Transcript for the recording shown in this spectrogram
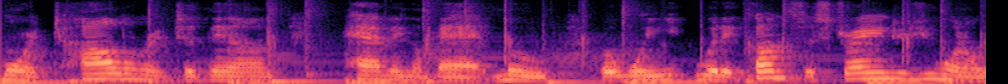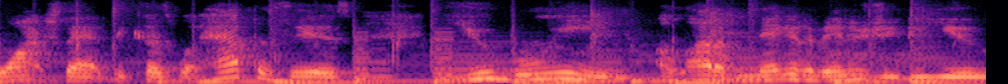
more tolerant to them having a bad mood. But when you, when it comes to strangers, you want to watch that because what happens is you bring a lot of negative energy to you.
